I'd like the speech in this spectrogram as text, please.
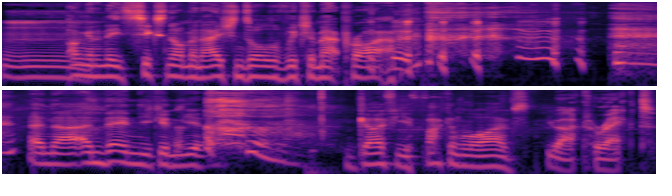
I'm going to need six nominations, all of which are Matt Prior, and uh, and then you can you know, go for your fucking lives. You are correct.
